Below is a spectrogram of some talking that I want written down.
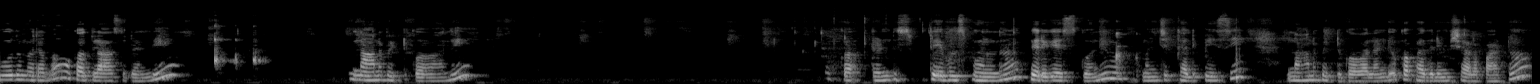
గోధుమ రవ్వ ఒక గ్లాసు అండి నానబెట్టుకోవాలి. ఒక రెండు టేబుల్ స్పూన్ల పెరిగేసుకొని మంచిగా కలిపేసి నానబెట్టుకోవాలండి. ఒక పది నిమిషాల పాటు.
